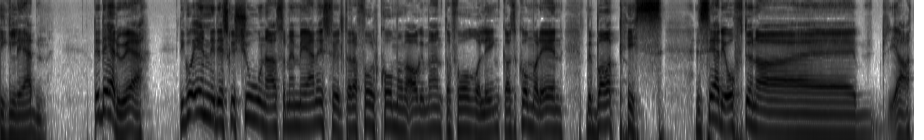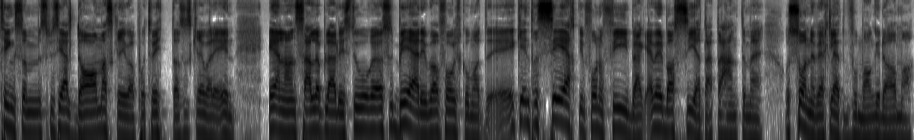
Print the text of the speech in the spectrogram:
i gleden? Det er det du er. De går inn i diskusjoner som er meningsfylte, der folk kommer med argumenter for og linker, så kommer de inn med bare piss. Det ser de ofte under eh, ja, ting som spesielt damer skriver på Twitter. Så skriver de inn en eller annen selvopplevd historie, og så ber de bare folk om at jeg er ikke interessert i å få noe feedback, jeg vil bare si at dette hendte meg, og sånn er virkeligheten for mange damer.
